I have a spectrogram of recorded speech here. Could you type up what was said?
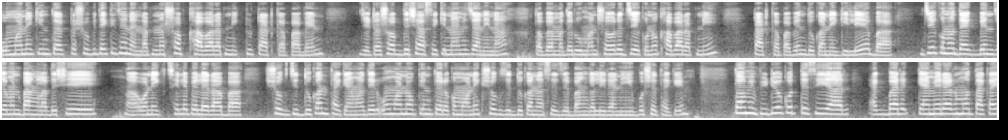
ওমানে কিন্তু একটা সুবিধা কি জানেন? আপনার সব খাবার আপনি একটু টাটকা পাবেন। যেটা সব দেশে আছে কিনা আমি জানি না। তবে আমাদের ওমান শহরে যে কোনো খাবার আপনি টাটকা পাবেন দোকানে গেলে বা যে কোনো দেখবেন, যেমন বাংলাদেশে অনেক ছেলেপেলেরা বা সবজির দোকান থাকে। আমাদের ওমানও কিন্তু এরকম অনেক সবজির দোকান আছে যে বাঙালিরা নিয়ে বসে থাকে। তো আমি ভিডিও করতেছি আর একবার ক্যামেরার মো তাকাই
